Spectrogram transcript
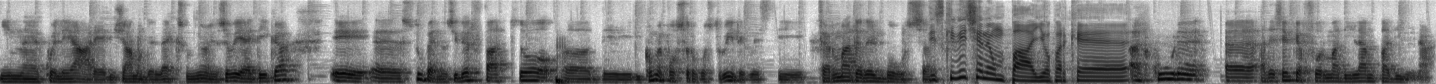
in quelle aree, diciamo, dell'ex Unione Sovietica e eh, stupendosi del fatto uh, di, di, come fossero costruite queste fermate del bus. Descrivicene un paio, perché... Alcune, eh, ad esempio, a forma di lampadina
